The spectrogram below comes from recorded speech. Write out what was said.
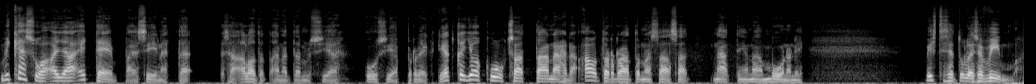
Mikä sua ajaa eteenpäin siinä, että sä aloitat aina tämmöisiä uusia projekteja, jotka joku saattaa nähdä autoraatona, saa, saa näet jonain muuna, niin mistä se tulee se vimma?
